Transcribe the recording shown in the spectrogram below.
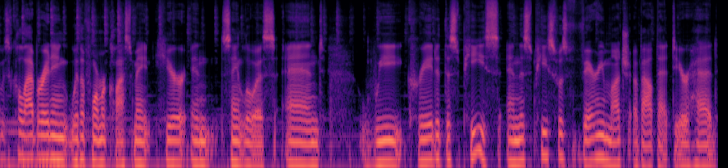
was collaborating with a former classmate here in St. Louis, and we created this piece. And this piece was very much about that deer head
